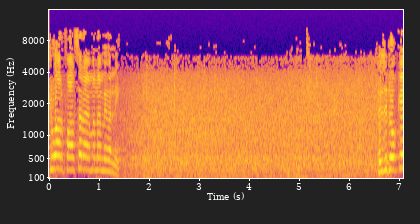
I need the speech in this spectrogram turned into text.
true or ఫాల్సే రాయమన్నా మిమ్మల్ని. ఇస్ ఇట్ ఓకే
